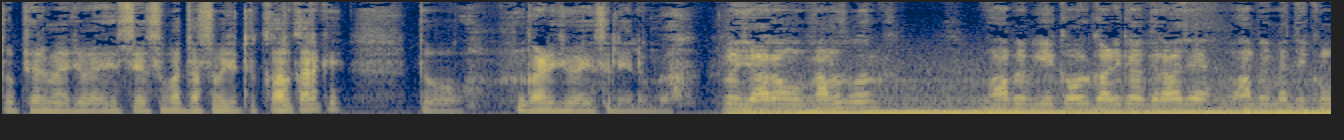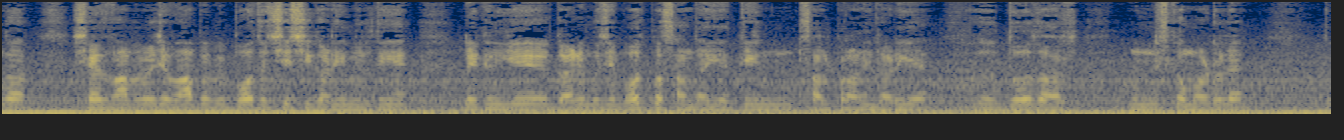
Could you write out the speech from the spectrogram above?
तो फिर मैं जो है इससे सुबह दस बजे तक कॉल करके तो गाड़ी जो है इसे ले लूँगा। मैं जा रहा हूँ रामसबर्ग वहाँ पे भी एक और गाड़ी का गराज है, वहाँ पे मैं देखूँगा। शायद वहाँ पे मुझे, वहाँ पे भी बहुत अच्छी अच्छी गाड़ी मिलती हैं। लेकिन ये गाड़ी मुझे बहुत पसंद आई है। तीन साल पुरानी गाड़ी है। दो हज़ार उन्नीस का मॉडल है। तो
